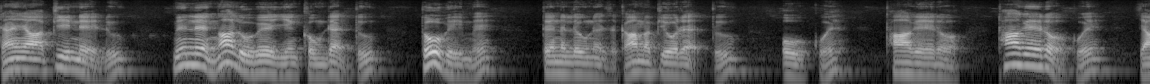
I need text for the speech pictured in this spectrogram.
ဒဏ်ရာအပြည့်နဲ့လူမင်းလည်းငါလိုပဲရင်ခုန်တတ်သူတို့ပေမဲ့တဲနှလုံးနဲ့စကားမပြောတတ်သူအိုကွယ်ထားခဲ့တော့ထားခဲ့တော့ကွယ်ရာ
